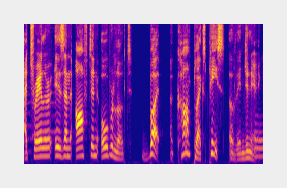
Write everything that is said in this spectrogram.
A trailer is an often overlooked but a complex piece of engineering.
